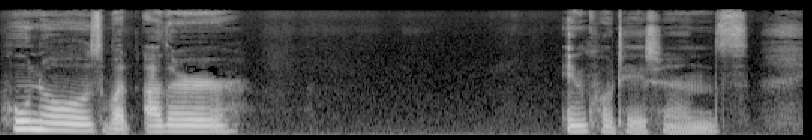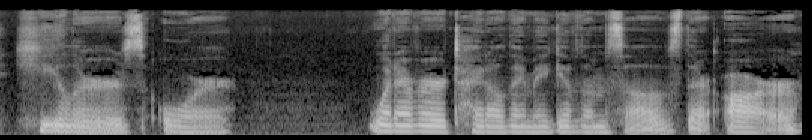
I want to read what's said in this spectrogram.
who knows what other, in quotations, healers or whatever title they may give themselves, there are.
